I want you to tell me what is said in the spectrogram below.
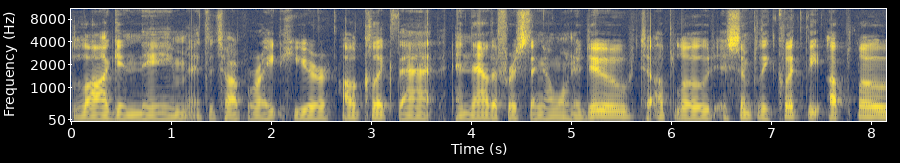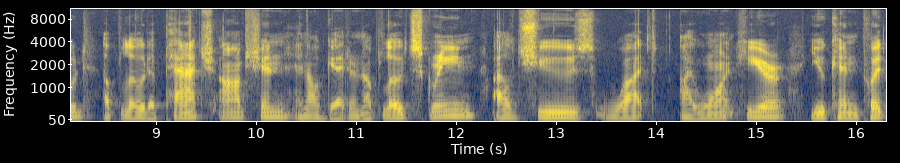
login name at the top right here. I'll click that. And now the first thing I want to do to upload is simply click the upload, upload a patch option, and I'll get an upload screen. I'll choose what I want here. You can put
